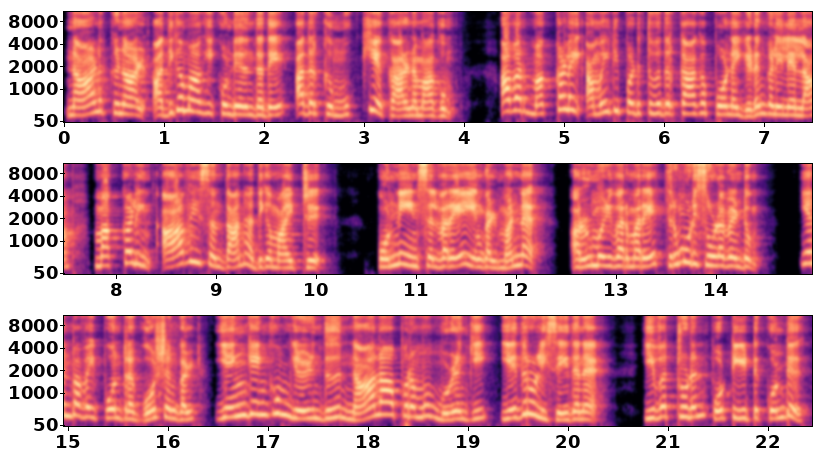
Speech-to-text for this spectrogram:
நாளுக்கு நாள் அதிகமாகிக் கொண்டிருந்ததே அதற்கு முக்கிய காரணமாகும். அவர் மக்களை அமைதிப்படுத்துவதற்காக போன இடங்களிலெல்லாம் மக்களின் ஆவேசம்தான் அதிகமாயிற்று. பொன்னியின் செல்வரே எங்கள் மன்னர் அருள்மொழிவர்மரே திருமுடி சூட வேண்டும் என்பவை போன்ற கோஷங்கள் எங்கெங்கும் எழுந்து நாலாபுறமும் முழங்கி எதிரொலி செய்தன. இவற்றுடன் போட்டியிட்டுக் கொண்டு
